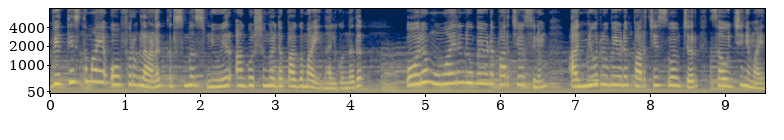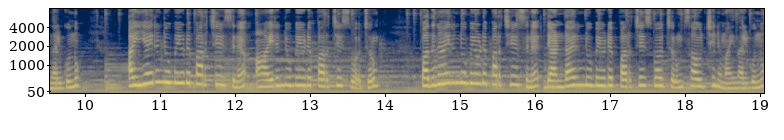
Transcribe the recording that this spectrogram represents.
വ്യത്യസ്തമായ ഓഫറുകളാണ് ക്രിസ്മസ് ന്യൂ ഇയർ ആഘോഷങ്ങളുടെ ഭാഗമായി നൽകുന്നത്. ഓരോ മൂവായിരം രൂപയുടെ പർച്ചേസിനും അഞ്ഞൂറ് രൂപയുടെ പർച്ചേസ് വൗച്ചർ സൗജന്യമായി നൽകുന്നു. അയ്യായിരം രൂപയുടെ പർച്ചേസിന് ആയിരം രൂപയുടെ പർച്ചേസ് വൗച്ചറും പതിനായിരം രൂപയുടെ പർച്ചേസിന് രണ്ടായിരം രൂപയുടെ പർച്ചേസ് വൗച്ചറും സൗജന്യമായി നൽകുന്നു.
